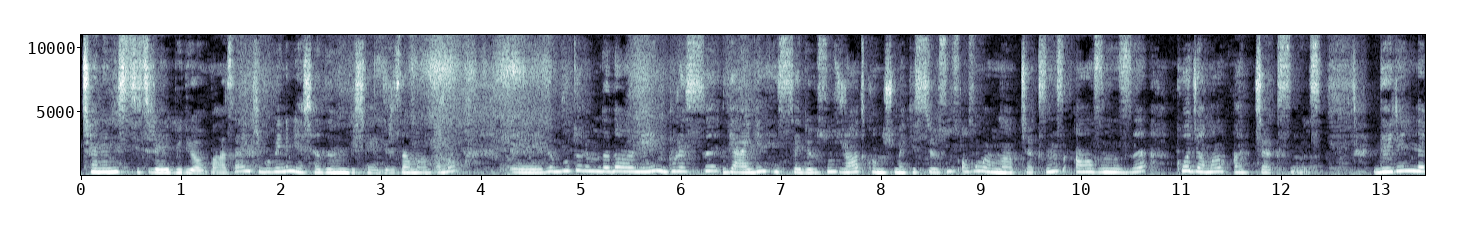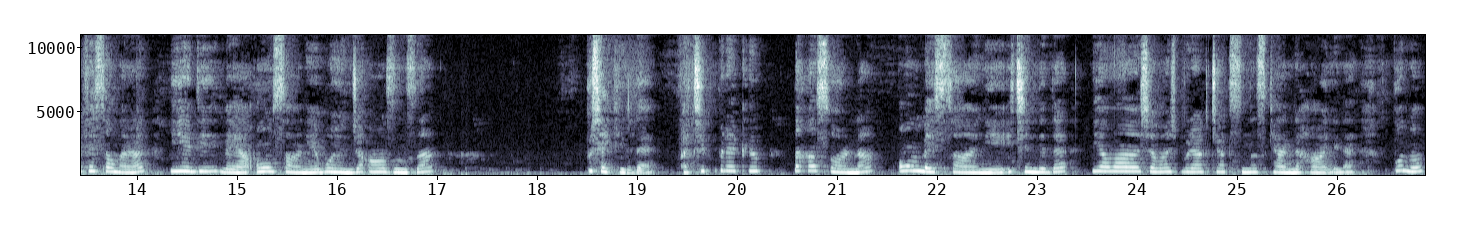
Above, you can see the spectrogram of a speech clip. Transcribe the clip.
Çeneniz titreyebiliyor bazen ki bu benim yaşadığım bir şeydir zaman zaman. E, ve bu durumda da örneğin burası gergin hissediyorsunuz, rahat konuşmak istiyorsunuz. O zaman ne yapacaksınız? Ağzınızı kocaman açacaksınız. Derin nefes alarak 7 veya 10 saniye boyunca ağzınıza bu şekilde açık bırakıp daha sonra 15 saniye içinde de yavaş yavaş bırakacaksınız kendi haline. Bunu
